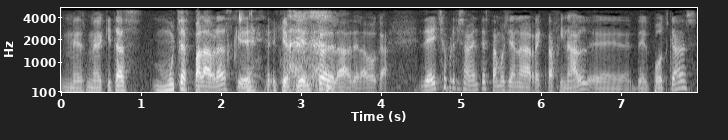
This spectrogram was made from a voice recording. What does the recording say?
me, quitas muchas palabras que, pienso de la, de la, boca. De hecho, precisamente estamos ya en la recta final eh, del podcast.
